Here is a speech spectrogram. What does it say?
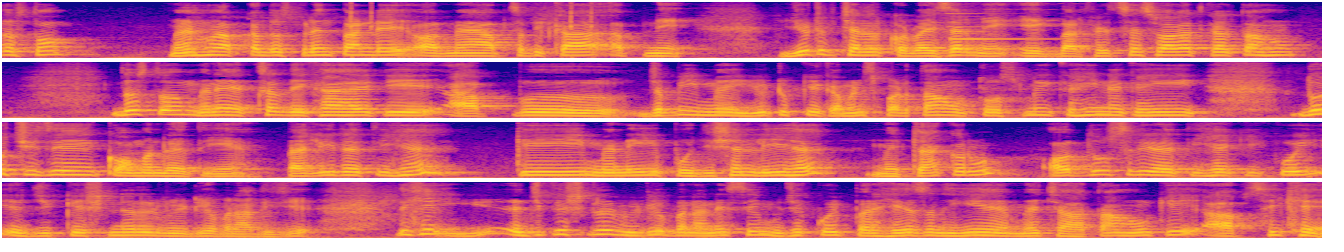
दोस्तों, मैं हूँ आपका दोस्त प्रिंस पांडे और मैं आप सभी का अपने YouTube चैनल कोडवाइज़र में एक बार फिर से स्वागत करता हूँ। दोस्तों, मैंने अक्सर देखा है कि आप, जब भी मैं YouTube के कमेंट्स पढ़ता हूँ तो उसमें कहीं ना कहीं दो चीज़ें कॉमन रहती हैं। पहली रहती हैं कि मैंने ये पोजीशन ली है, मैं क्या करूँ? और दूसरी रहती है कि कोई एजुकेशनल वीडियो बना दीजिए। देखिए एजुकेशनल वीडियो बनाने से मुझे कोई परहेज़ नहीं है। मैं चाहता हूँ कि आप सीखें।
